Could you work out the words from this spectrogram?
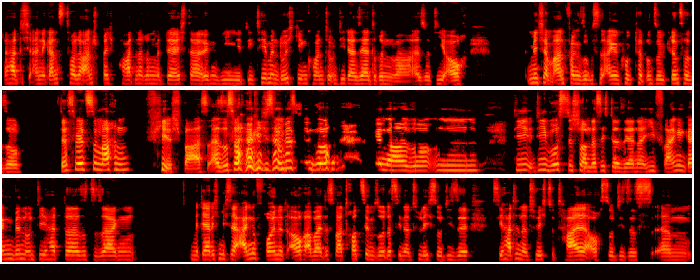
Da hatte ich eine ganz tolle Ansprechpartnerin, mit der ich da irgendwie die Themen durchgehen konnte und die da sehr drin war. Also die auch mich am Anfang so ein bisschen angeguckt hat und so gegrinst hat, so, das willst du machen? Viel Spaß. Also es war wirklich so ein bisschen so, Genau so, hm, die die wusste schon, dass ich da sehr naiv reingegangen bin und die hat da sozusagen mit der habe ich mich sehr angefreundet auch, aber das war trotzdem so, dass sie natürlich so diese sie hatte natürlich total auch so dieses, ähm,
